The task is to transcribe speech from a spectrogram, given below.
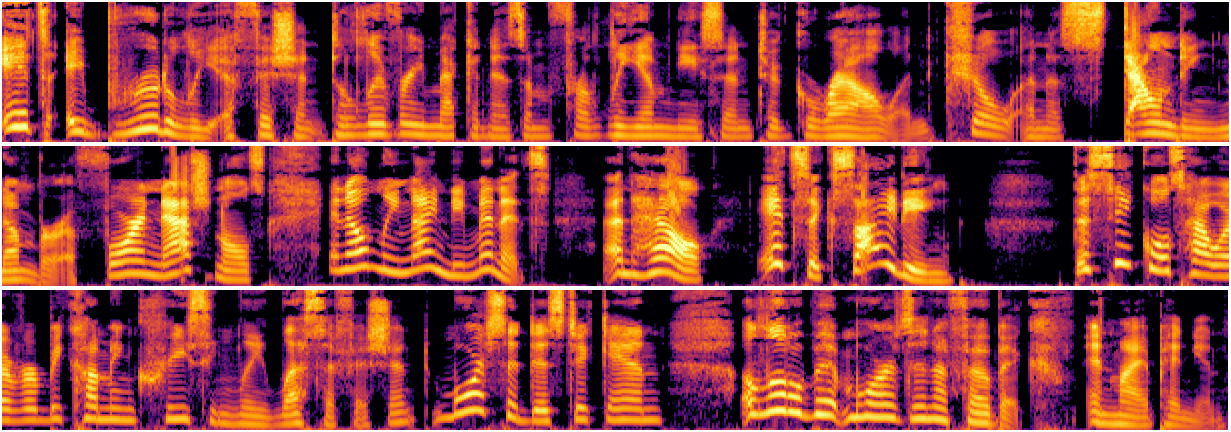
it's a brutally efficient delivery mechanism for Liam Neeson to growl and kill an astounding number of foreign nationals in only 90 minutes. And hell, it's exciting. The sequels, however, become increasingly less efficient, more sadistic, and a little bit more xenophobic, in my opinion.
